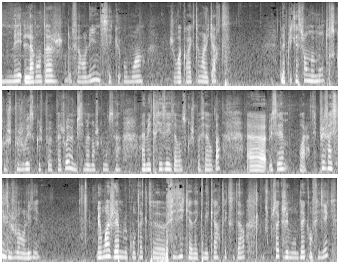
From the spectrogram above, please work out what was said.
mais l'avantage de faire en ligne, c'est que au moins je vois correctement les cartes l'application me montre ce que je peux jouer, ce que je peux pas jouer, même si maintenant je commence à, maîtriser et savoir ce que je peux faire ou pas. Euh, mais c'est voilà, c'est plus facile de jouer en ligne. Mais moi j'aime le contact physique avec mes cartes, etc. C'est pour ça que j'ai mon deck en physique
